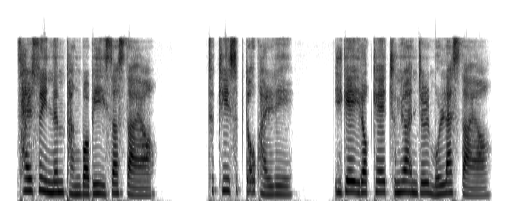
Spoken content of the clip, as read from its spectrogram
살 수 있는 방법이 있었어요. 특히 습도 관리. 이게 이렇게 중요한 줄 몰랐어요.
